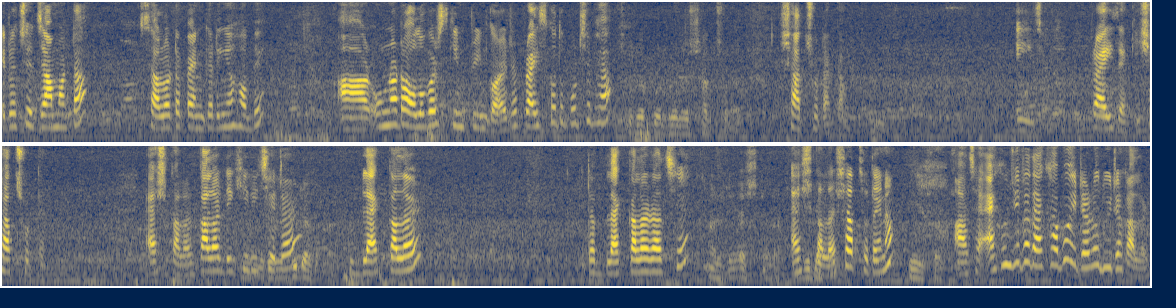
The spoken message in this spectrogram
এটা হচ্ছে জামাটা সালোয়ারটা প্যান কাটিংয়ে হবে। আর অন্যটা অল ওভার স্কিন প্রিন্ট করা। এটার প্রাইস কত পড়ছে হলো সাতশো টাকা। সাতশো টাকা। এই যে প্রাইস একই সাতশো টাকা। অ্যাশ কালার কালার দেখিয়ে দিচ্ছি এটা। ব্ল্যাক কালার এটা ব্ল্যাক কালার আছে। অ্যাশ কালার সাতশো তাই না? আচ্ছা এখন যেটা দেখাবো এটারও দুইটা কালার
